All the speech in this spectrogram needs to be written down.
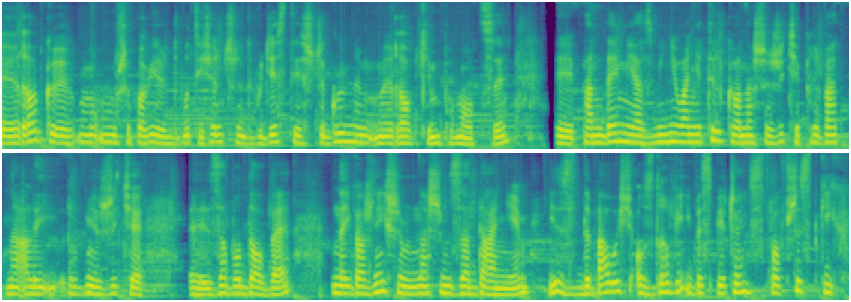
Y, Rok, y, muszę powiedzieć, 2020 jest szczególnym rokiem pomocy. Y, Pandemia zmieniła nie tylko nasze życie prywatne, ale również życie zawodowe. Najważniejszym naszym zadaniem jest dbałość o zdrowie i bezpieczeństwo wszystkich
